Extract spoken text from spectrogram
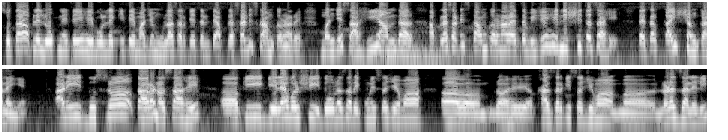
स्वतः आपले लोकनेते हे बोलले की ते माझ्या मुलासारखे आहेत आणि ते आपल्यासाठीच काम करणार आहे. म्हणजे साही आमदार आपल्यासाठीच काम करणार आहे तर विजय हे निश्चितच आहे. त्याच्यात काहीच शंका नाहीये. आणि दुसरं कारण असं आहे की गेल्या वर्षी दोन हजार एकोणीसला जेव्हा हे खासदारकीचं जेव्हा लढत झालेली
